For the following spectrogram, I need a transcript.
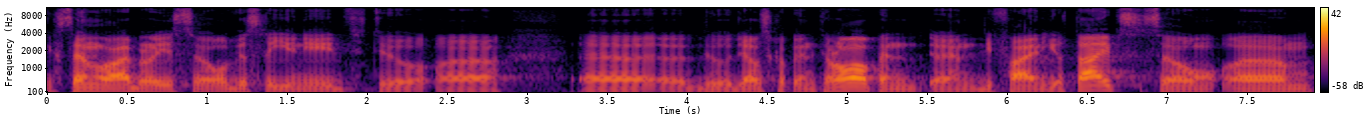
external libraries, so obviously you need to uh, uh, do JavaScript interop and, and, define your types. So um,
